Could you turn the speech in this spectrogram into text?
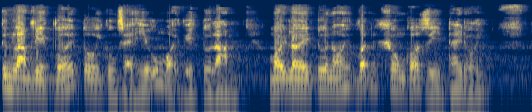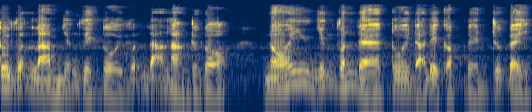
từng làm việc với tôi cũng sẽ hiểu mọi việc tôi làm. Mọi lời tôi nói vẫn không có gì thay đổi. Tôi vẫn làm những việc tôi vẫn đã làm được đó. Nói những vấn đề tôi đã đề cập đến trước đây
